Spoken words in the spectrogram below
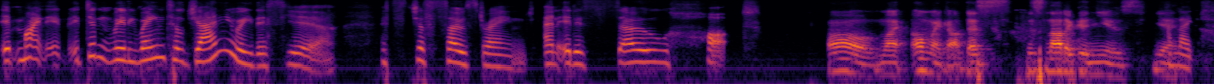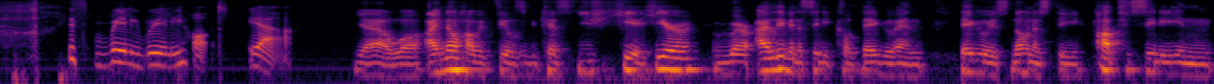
it might it, it didn't really rain till January this year. It's just so strange, and it is so hot. Oh my! Oh my God! That's that's not a good news. Yeah. I'm like, it's really really hot. Yeah. Yeah, well, I know how it feels because you here here where I live in a city called Daegu, and Daegu is known as the hottest city in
